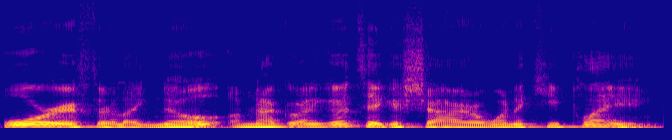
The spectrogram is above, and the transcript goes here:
Or if they're like, No, I'm not going to go take a shower, I want to keep playing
